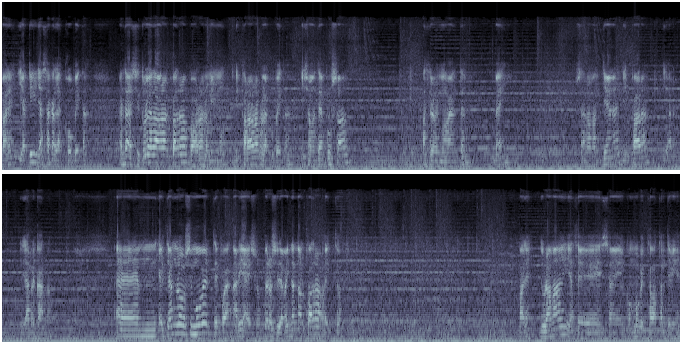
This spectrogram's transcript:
¿Vale? Y aquí ya sacas la escopeta. Entonces, si tú le das ahora al cuadrado, pues ahora lo mismo. Dispara ahora con la escopeta. Y si mantienes pulsado, hace lo mismo que antes. ¿Veis? O sea, lo mantienes, dispara y ahora. Y la recarga. Em, el triángulo sin moverte, pues haría eso. Pero si le vais dando al cuadrado, esto. ¿Vale? Dura más y hace ese combo que está bastante bien.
